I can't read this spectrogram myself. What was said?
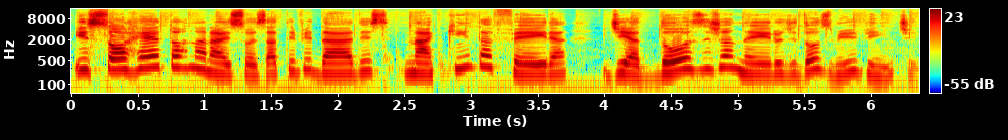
e só retornará às suas atividades na quinta-feira, dia 12 de janeiro de 2020.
